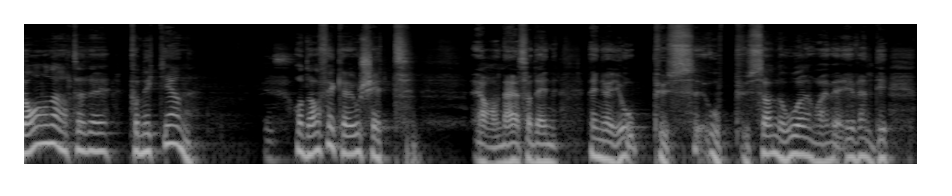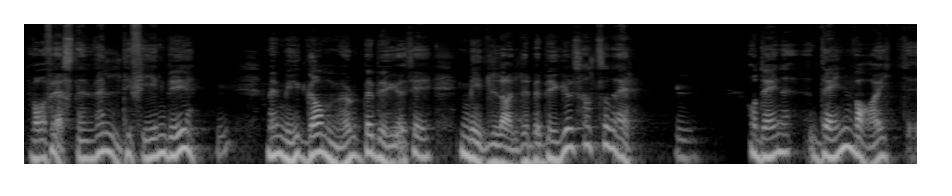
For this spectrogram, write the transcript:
la da, til det på nytt igjen. Og da fikk jeg jo sett Ja, nei, altså den, den er jo oppussa nå. Det var veldig, det var forresten en veldig fin by. Med mye gammel bebyggelse, middelalderbebyggelse, altså der. Og den, den var ikke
